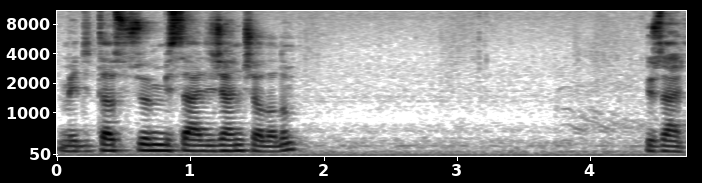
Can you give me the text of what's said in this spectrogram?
meditasyon misali can çalalım. Güzel.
